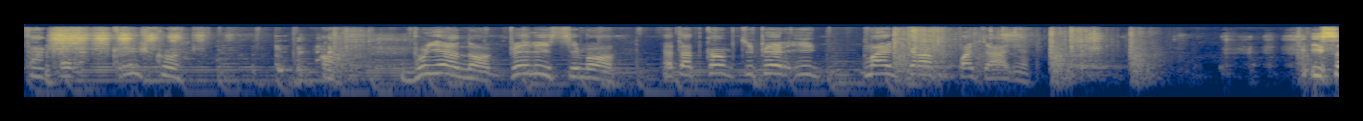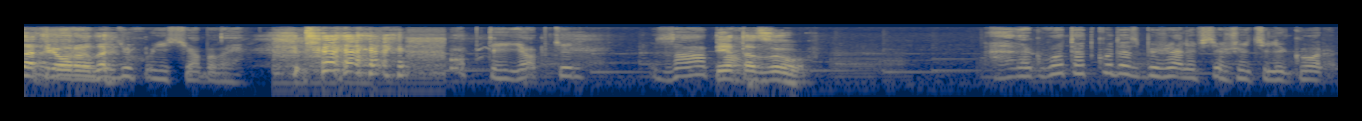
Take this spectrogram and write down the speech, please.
Так, э, крышку. О, Буено, белиссимо. Этот комп теперь и Майнкрафт потянет. И сапера, да. Дюху еще бывает. Оп ты, ёптель. Запах. Петазу. А так вот откуда сбежали все жители города.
